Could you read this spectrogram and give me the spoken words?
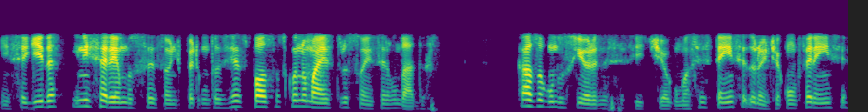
Em seguida, iniciaremos a sessão de perguntas e respostas quando mais instruções serão dadas. Caso algum dos senhores necessite de alguma assistência durante a conferência,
